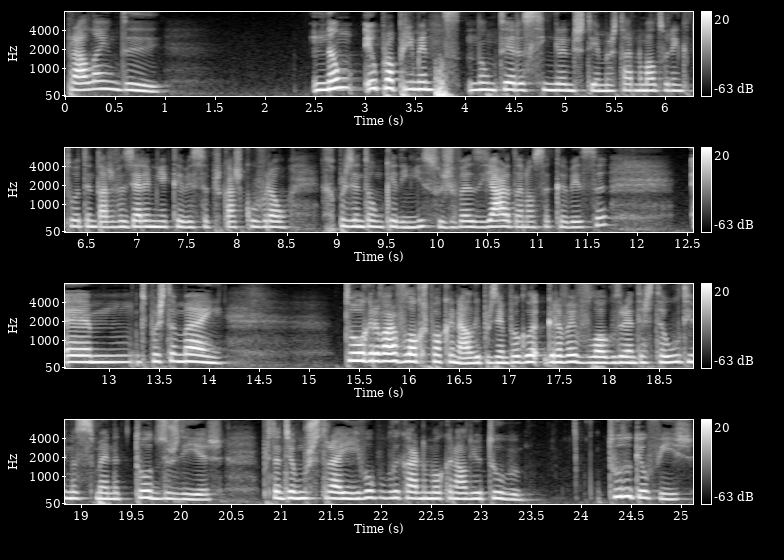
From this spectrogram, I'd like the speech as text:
para além de não eu propriamente não ter assim grandes temas, estar numa altura em que estou a tentar esvaziar a minha cabeça, porque acho que o verão representa um bocadinho isso, esvaziar da nossa cabeça. Um, depois também estou a gravar vlogs para o canal e, por exemplo, eu gravei vlogs durante esta última semana todos os dias. Portanto, eu mostrei e vou publicar no meu canal de YouTube tudo o que eu fiz.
